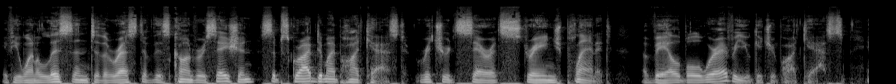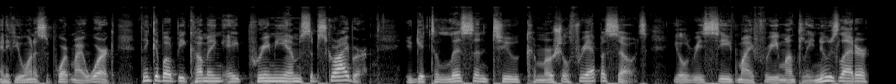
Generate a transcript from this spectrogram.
If you want to listen to the rest of this conversation, subscribe to my podcast, Richard Syrett's Strange Planet available wherever you get your podcasts. And if you want to support my work, think about becoming a premium subscriber. You get to listen to commercial-free episodes. You'll receive my free monthly newsletter,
